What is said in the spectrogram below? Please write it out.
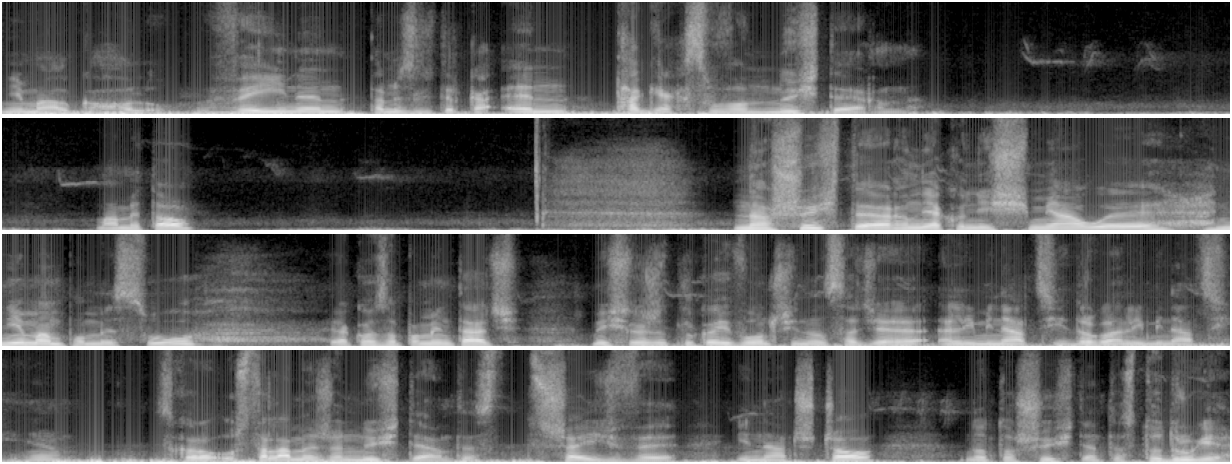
Nie ma alkoholu. Veinen, tam jest literka N, tak jak słowo nüchtern. Mamy to? Na schüchtern, jako nieśmiały, nie mam pomysłu, jako zapamiętać. Myślę, że tylko i wyłącznie na zasadzie eliminacji, drogą eliminacji. Nie? Skoro ustalamy, że nüchtern to jest trzeźwy i na czczo, no to schüchtern to jest to drugie.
